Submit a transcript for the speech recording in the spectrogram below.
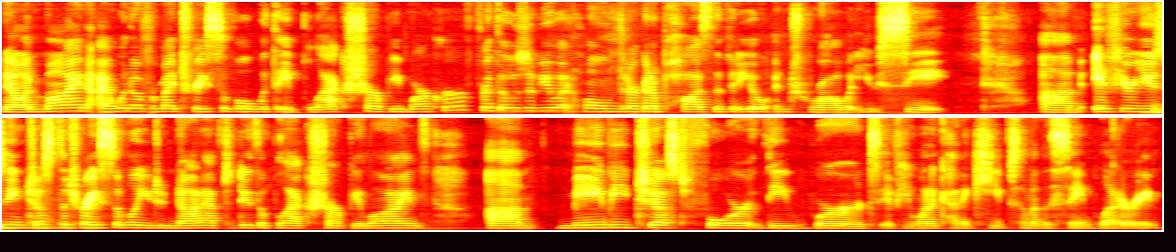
Now on mine, I went over my traceable with a black Sharpie marker for those of you at home that are going to pause the video and draw what you see. Um, if you're using just the traceable, you do not have to do the black Sharpie lines um, maybe just for the words if you want to kind of keep some of the same lettering.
